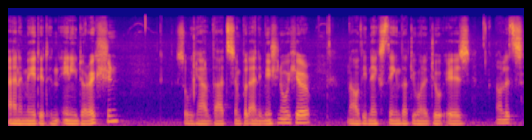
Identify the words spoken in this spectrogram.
animate it in any direction. So we have that simple animation over here. Now the next thing that you want to do is now let's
